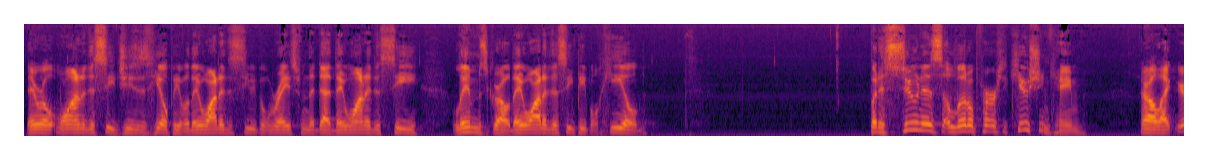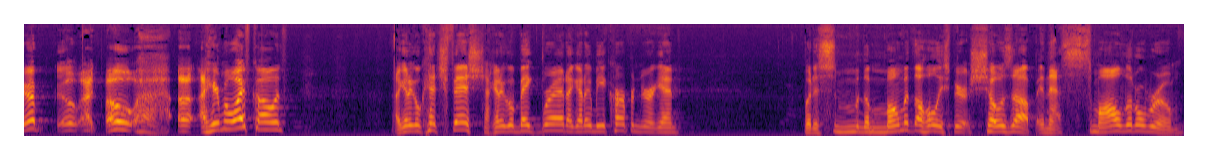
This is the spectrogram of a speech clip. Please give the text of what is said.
They were, wanted to see Jesus heal people. They wanted to see people raised from the dead. They wanted to see limbs grow. They wanted to see people healed. But as soon as a little persecution came, they're all like, "Yep, oh, I, oh, uh, I hear my wife calling. I got to go catch fish. I got to go bake bread. I got to be a carpenter again." But as the moment the Holy Spirit shows up in that small little room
